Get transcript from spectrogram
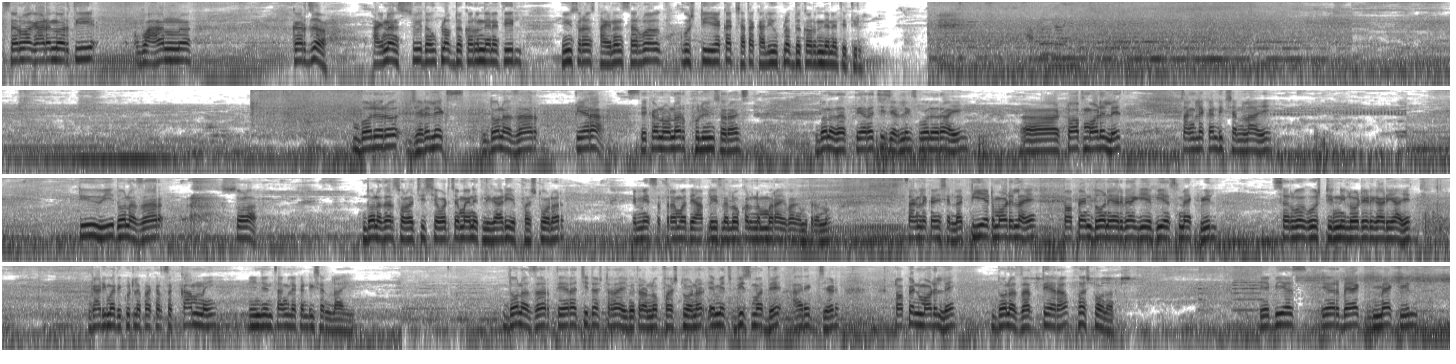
सर्व गाड्यांवरती वाहन कर्ज फायनान्स सुविधा उपलब्ध करून देण्यात येईल. इन्शुरन्स फायनान्स सर्व गोष्टी एकाच छताखाली उपलब्ध करून देण्यात येतील. बोलेरो झेडेलेक्स दोन हजार तेरा सेकंड ओनर फुल इन्शुरन्स दोन हजार तेराची झेडलेक्स बोलेरो आहे. टॉप मॉडेल आहे चांगल्या कंडिशनला आहे. टी व्ही दोन हजार सोळा. दोन हजार सोळाची शेवटच्या महिन्यातली गाडी आहे फर्स्ट ओनर एम एस सतरामध्ये आपल्या इथला लोकल नंबर आहे बघा मित्रांनो. चांगल्या कंडिशनला टी एट मॉडेल आहे. टॉप अँड दोन airbag A B S mag wheel सर्व गोष्टींनी लोडेड गाडी आहे. गाडीमध्ये कुठल्या प्रकारचं काम नाही. इंजिन चांगल्या कंडिशनला आहे. दोन हजार तेराची डस्टर आहे मित्रांनो. फर्स्ट ओनर एम एच वीसमध्ये आर एक झेड टॉप एंड मॉडेल आहे दोन हजार तेरा first owner A B S airbag mag wheel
